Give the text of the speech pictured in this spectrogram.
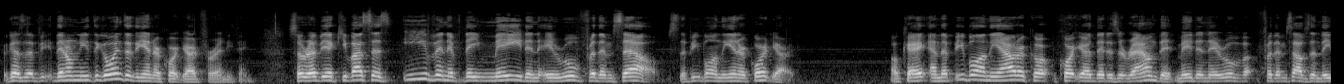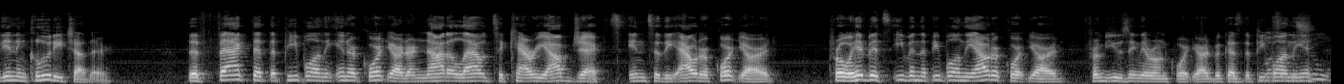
because they don't need to go into the inner courtyard for anything. So Rabbi Akiva says even if they made an eruv for themselves, the people in the inner courtyard, okay, and the people on the outer cour- courtyard that is around it made an eruv for themselves and they didn't include each other. The fact that the people in the inner courtyard are not allowed to carry objects into the outer courtyard prohibits even the people in the outer courtyard from using their own courtyard because the people on the sure?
